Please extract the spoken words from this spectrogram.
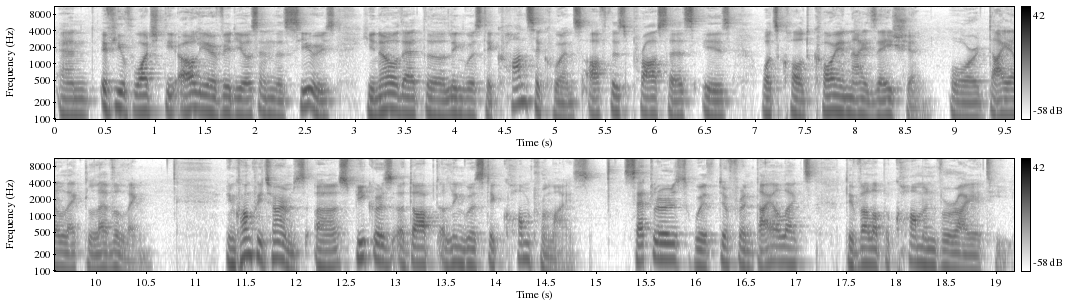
And if you've watched the earlier videos in this series, you know that the linguistic consequence of this process is what's called koineization or dialect leveling. In concrete terms, uh, speakers adopt a linguistic compromise. Settlers with different dialects develop a common variety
